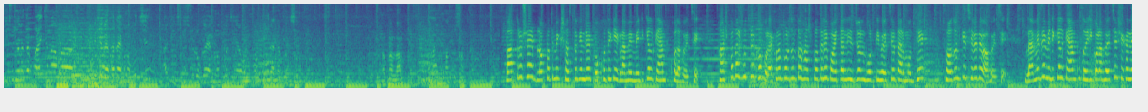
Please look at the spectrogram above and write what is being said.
কিছু জনের পায়খানা বা পেটে ব্যথাটা এখনও হচ্ছে আর কিছু কিছু লোকে এখনও বলছে যে অল্প অল্প ব্যথা করছে। আপনার নাম? আমার নাম হিমান্ত সাঁতরা। পাত্রসাহের ব্লক প্রাথমিক স্বাস্থ্য কেন্দ্রের পক্ষ থেকে গ্রামে মেডিকেল ক্যাম্প খোলা হয়েছে। হাসপাতাল সূত্রে খবর এখনও পর্যন্ত হাসপাতালে পঁয়তাল্লিশ জন ভর্তি হয়েছে তার মধ্যে ছজনকে ছেড়ে দেওয়া হয়েছে। গ্রামে যে মেডিকেল ক্যাম্প তৈরি করা হয়েছে, সেখানে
